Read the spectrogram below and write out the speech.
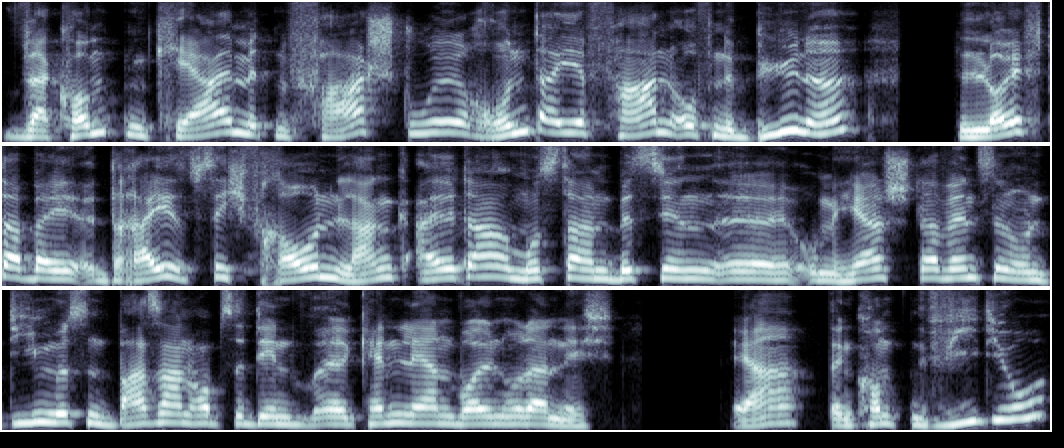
da kommt ein Kerl mit einem Fahrstuhl runtergefahren auf eine Bühne, läuft da bei 30 Frauen lang, Alter, muss da ein bisschen äh, umherstawenzeln und die müssen buzzern, ob sie den äh, kennenlernen wollen oder nicht. Ja, dann kommt ein Video,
